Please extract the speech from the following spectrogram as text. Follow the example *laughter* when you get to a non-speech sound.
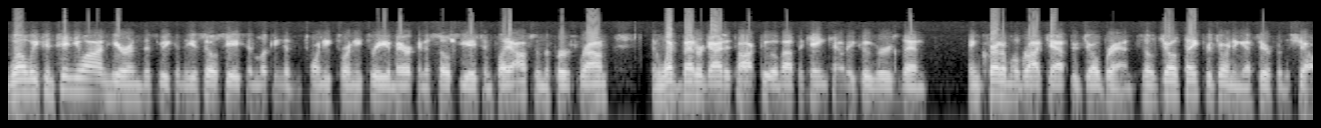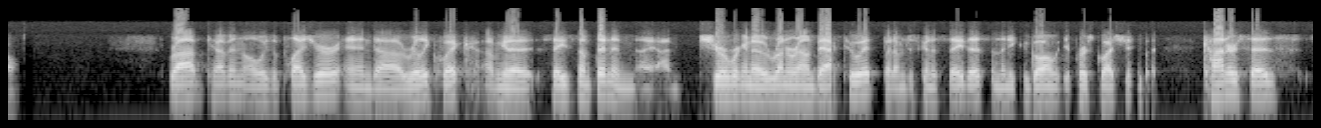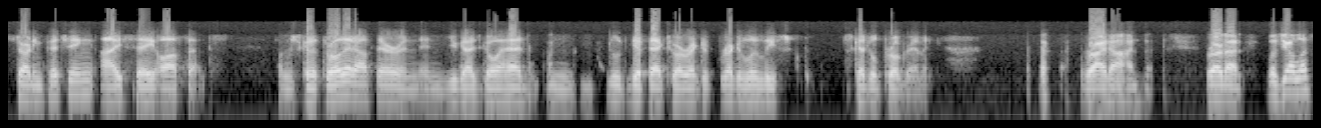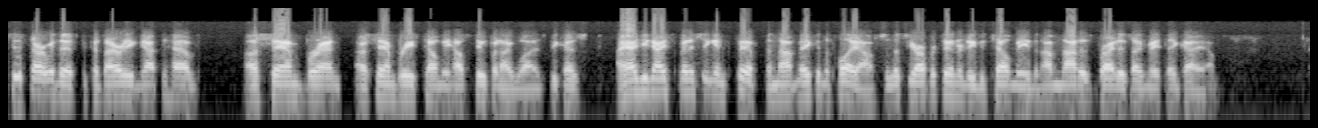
Well, we continue on here in this week in the association looking at the 2023 American Association playoffs in the first round. And what better guy to talk to about the Kane County Cougars than incredible broadcaster Joe Brand. So, Joe, thanks for joining us here for the show. Rob, Kevin, always a pleasure. And uh, really quick, I'm going to say something, and I, I'm sure we're going to run around back to it, but I'm just going to say this, and then you can go on with your first question. But Connor says starting pitching, I say offense. I'm just going to throw that out there, and, and you guys go ahead and get back to our regu- regularly scheduled programming. *laughs* right on, right on. Well, Joe, let's just start with this because I already got to have uh, Sam Brand, uh, Sam Brief tell me how stupid I was because I had you guys finishing in fifth and not making the playoffs. So this is your opportunity to tell me that I'm not as bright as I may think I am.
